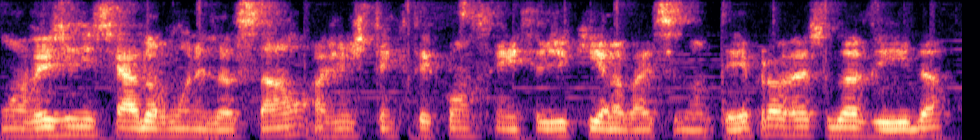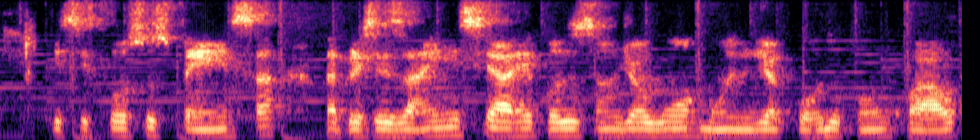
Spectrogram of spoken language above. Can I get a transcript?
uma vez iniciada a hormonização, a gente tem que ter consciência de que ela vai se manter para o resto da vida e, se for suspensa, vai precisar iniciar a reposição de algum hormônio de acordo com o qual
